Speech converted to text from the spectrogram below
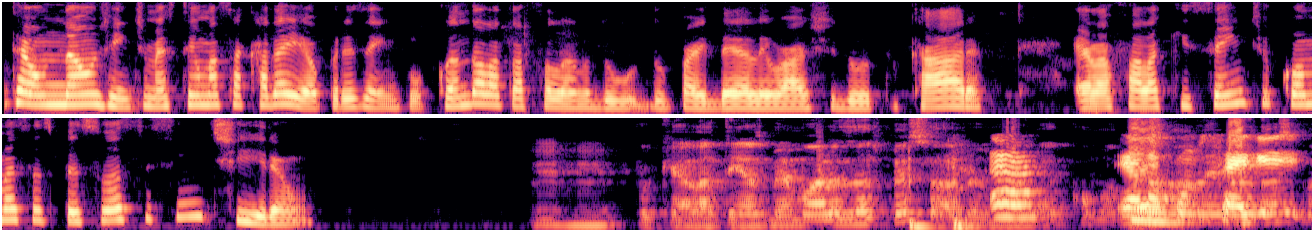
Então, não, gente, mas tem uma sacada aí, ó. Por exemplo, quando ela tá falando do, do pai dela, eu acho, e do outro cara, ela fala que sente como essas pessoas se sentiram. Uhum. Porque ela tem as memórias das pessoas, né? É, ela pessoa consegue-.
